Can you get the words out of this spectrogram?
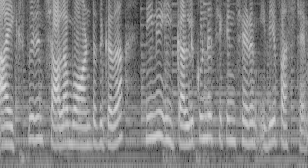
ఆ ఎక్స్పీరియన్స్ చాలా బాగుంటుంది కదా. నేను ఈ కల్లుకుండ చికెన్ చేయడం ఇదే ఫస్ట్ టైం.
